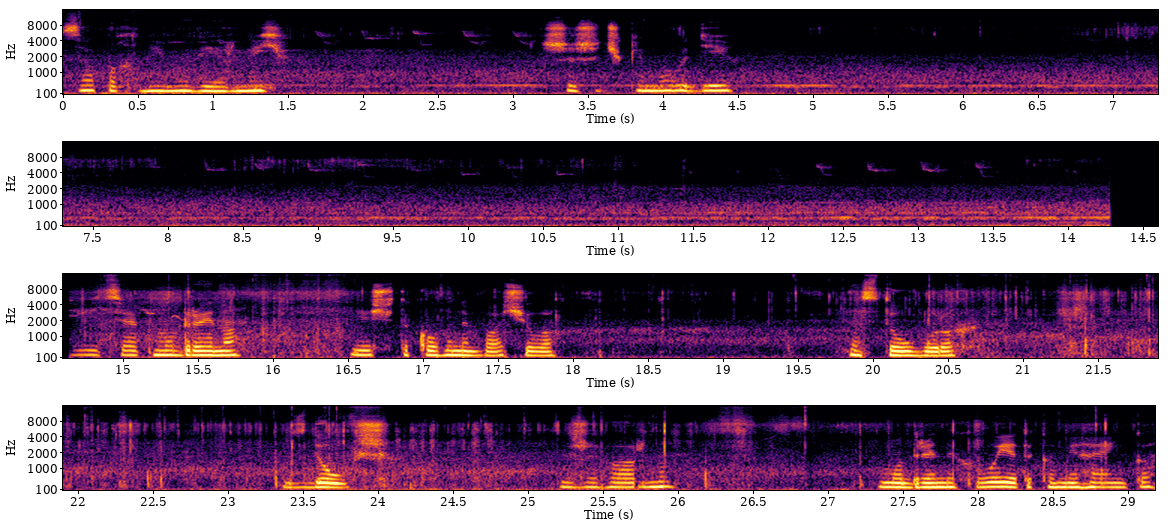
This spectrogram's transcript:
Запах неймовірний. Шишечки молоді. Дивіться, як мудрина. Я ще такого не бачила на стовбурах. Вздовж. Дуже гарно. Мудрина хвоя така м'ягенька.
